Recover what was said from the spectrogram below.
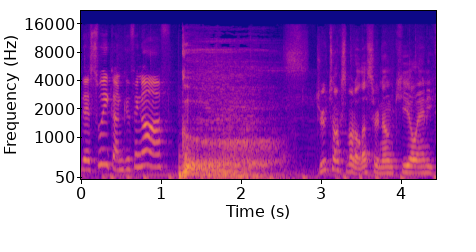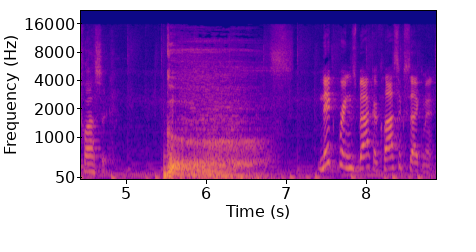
This week on Goofing Off, Drew talks about a lesser known KyoAni classic. Nick brings back a classic segment.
